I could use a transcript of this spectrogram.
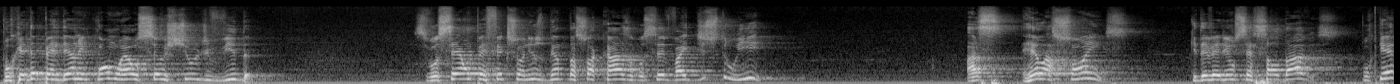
Porque dependendo em como é o seu estilo de vida, se você é um perfeccionismo dentro da sua casa, você vai destruir as relações que deveriam ser saudáveis. Por quê?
